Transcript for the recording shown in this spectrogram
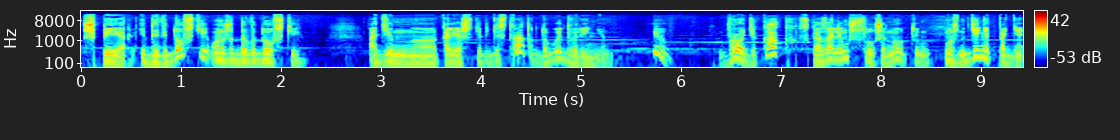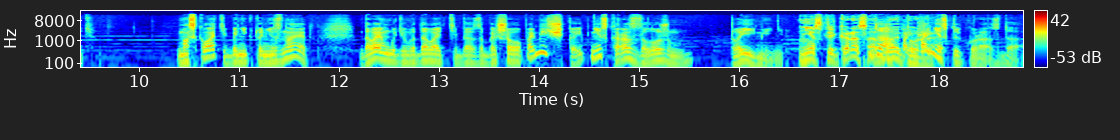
Шпеер и Давидовский, он же Давыдовский. Один э, коллежский регистратор, другой дворянин. И вроде как сказали им, что слушай, ну ты можно денег поднять. Москва, тебя никто не знает. Давай мы будем выдавать тебя за большого помещика и несколько раз заложим твои имения. Несколько раз одно да, и по, то по же. нескольку раз, да.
